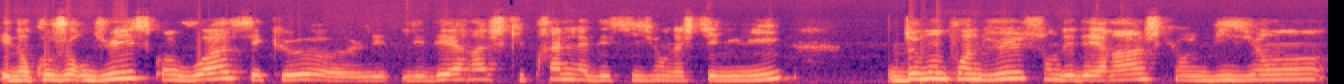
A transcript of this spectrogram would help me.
Et donc aujourd'hui, ce qu'on voit, c'est que les, les DRH qui prennent la décision d'acheter Lily, de mon point de vue, sont des DRH qui ont une vision,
